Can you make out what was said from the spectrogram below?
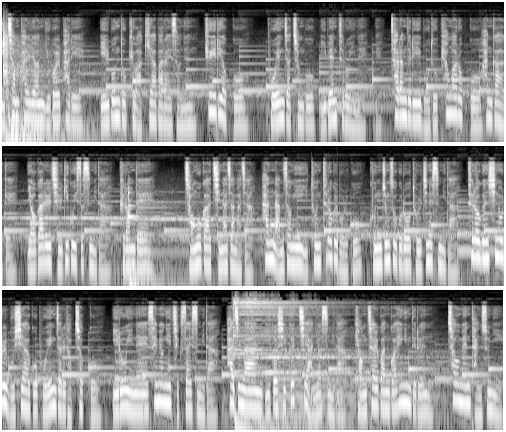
2008년 6월 8일 일본 도쿄 아키하바라에서는 휴일이었고 보행자 청구 이벤트로 인해 사람들이 모두 평화롭고 한가하게 여가를 즐기고 있었습니다. 그런데 정오가 지나자마자 한 남성이 2톤 트럭을 몰고 군중 속으로 돌진했습니다. 트럭은 신호를 무시하고 보행자를 덮쳤고 이로 인해 3명이 즉사했습니다. 하지만 이것이 끝이 아니었습니다. 경찰관과 행인들은 처음엔 단순히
